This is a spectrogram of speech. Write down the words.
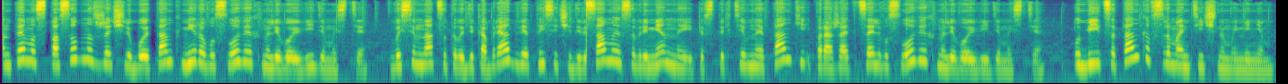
Антемос способна сжечь любой танк мира в условиях нулевой видимости. 18 декабря 2009 самые современные и перспективные танки и поражать цель в условиях нулевой видимости. Убийца танков с романтичным именем.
